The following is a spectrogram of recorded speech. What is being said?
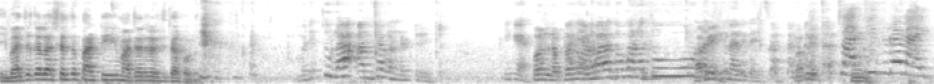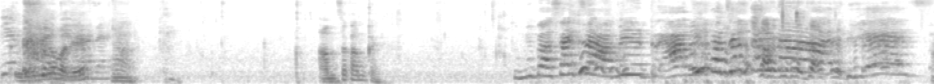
इमॅजिकल असेल तर पार्टी माझ्या रंजिताकडून. म्हणजे तुला आमच्याकडनं ट्रीट ठीक आहे? पण लफडा आणि नाही ना? आम्हाला दोघांना तू भाभी. नदी किनारी जायचं बाकी चाची तुला माहितीये ना वेगळं मध्ये? काय देणार आहे? आमचं काम काय? तुम्ही बसायचं आम्ही आम्ही मजा करणार. Yes.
